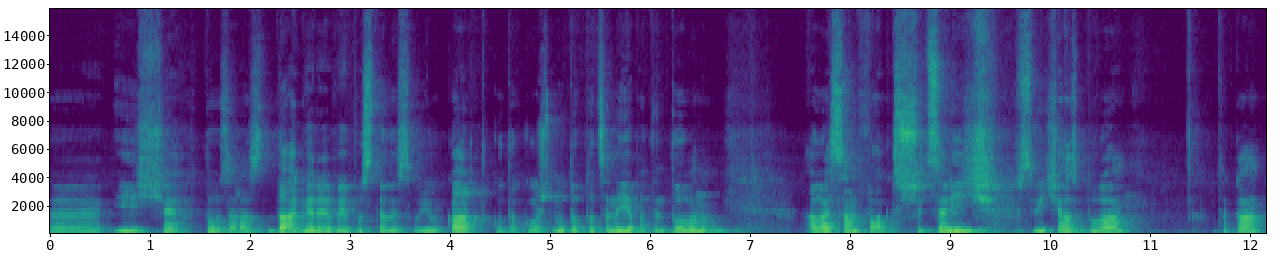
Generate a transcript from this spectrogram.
Е, І ще хто зараз дагери випустили свою картку також. Ну, тобто це не є патентовано. Але сам факт, що ця річ в свій час була така.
